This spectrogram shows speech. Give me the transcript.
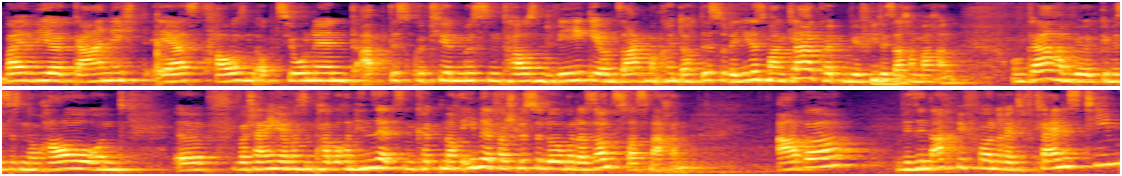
Weil wir gar nicht erst tausend Optionen abdiskutieren müssen, tausend Wege und sagen, man könnte auch das oder jenes machen. Klar könnten wir viele Sachen machen. Und klar haben wir gewisses Know-how und äh, wahrscheinlich, wenn wir uns ein paar Wochen hinsetzen, könnten auch E-Mail-Verschlüsselung oder sonst was machen. Aber wir sind nach wie vor ein relativ kleines Team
